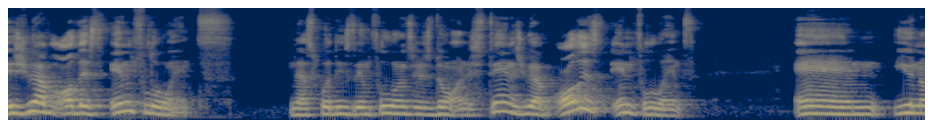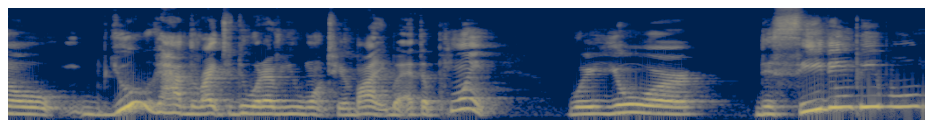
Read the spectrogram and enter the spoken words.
is you have all this influence And that's what these influencers don't understand is you have all this influence and you know you have the right to do whatever you want to your body but at the point where you're deceiving people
